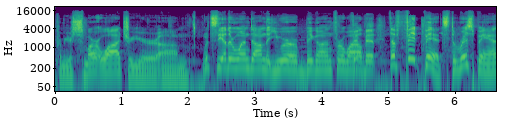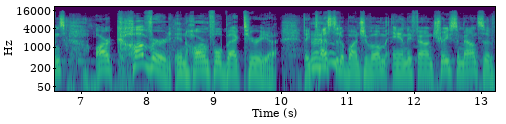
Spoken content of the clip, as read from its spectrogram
from your smartwatch or your, um, what's the other one, Dom, that you were big on for a while? Fitbit. The Fitbits, the wristbands, are covered in harmful bacteria. They Mm-hmm. tested a bunch of them and they found trace amounts of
